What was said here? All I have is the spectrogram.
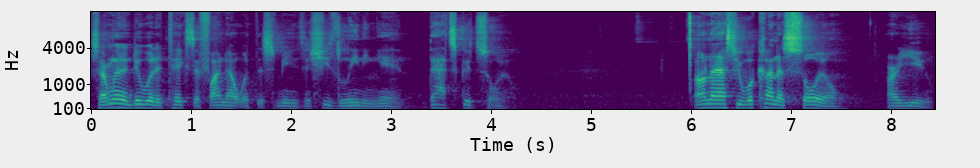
So I'm going to do what it takes to find out what this means. And she's leaning in. That's good soil. I want to ask you, what kind of soil are you?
